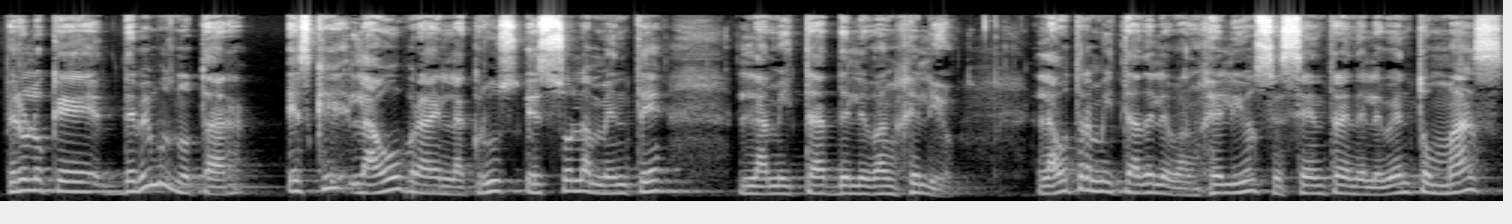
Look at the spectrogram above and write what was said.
Pero lo que debemos notar es que la obra en la cruz es solamente la mitad del Evangelio. La otra mitad del Evangelio se centra en el evento más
